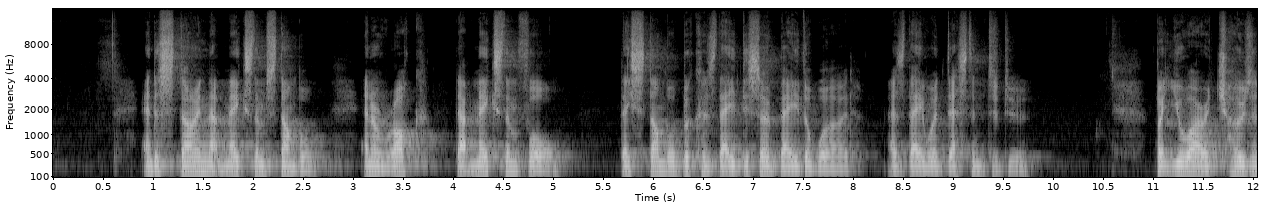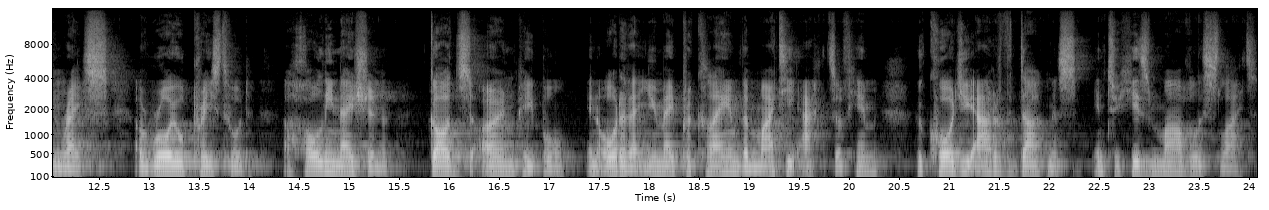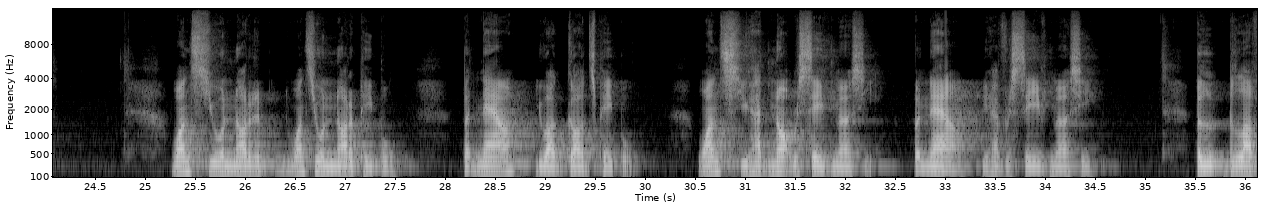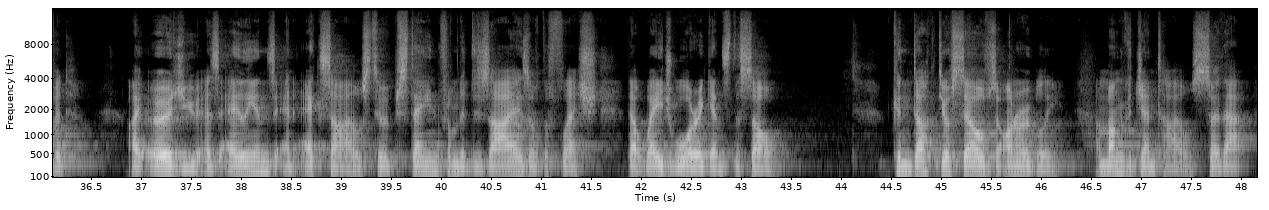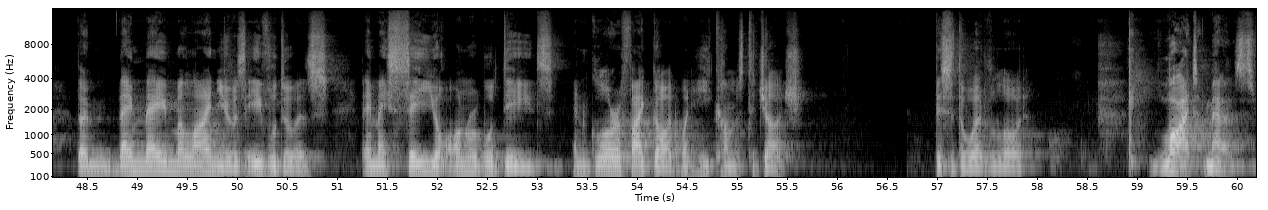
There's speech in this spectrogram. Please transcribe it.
and a stone that makes them stumble, and a rock that makes them fall. They stumble because they disobey the word as they were destined to do. But you are a chosen race, a royal priesthood, a holy nation, God's own people, in order that you may proclaim the mighty acts of him who called you out of the darkness into his marvelous light. Once you were not a, once you were not a people, but now you are God's people. Once you had not received mercy, but now you have received mercy. Beloved, I urge you as aliens and exiles to abstain from the desires of the flesh that wage war against the soul. Conduct yourselves honorably among the Gentiles, so that though they may malign you as evildoers, they may see your honorable deeds and glorify God when he comes to judge. This is the word of the Lord. Light matters.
